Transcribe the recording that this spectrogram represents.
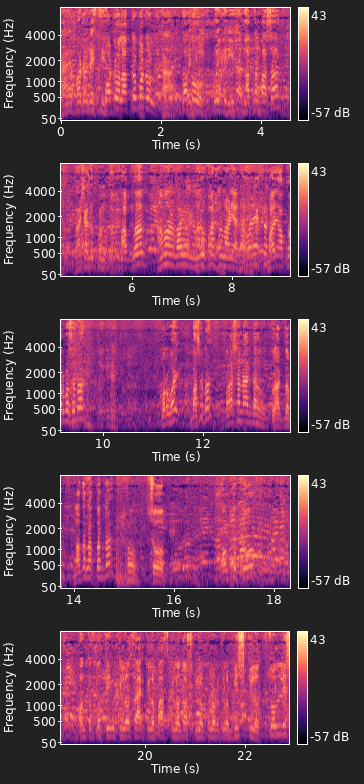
হ্যাঁ পটল বেশি পটল আপনার পটল? কত? পঁয়ত্রিশ। আপনার বাসা? ভাষা লুপ্পান্ত আপনার? আমার বাড়ি লোকমানপুর মারিয়া ভাই আপনার বাসাটা? বড় ভাই বাসাটা? বাসা নাগদাহ। রাখদাম বাজান আপনারটা? সব সব অন্তত অন্তত তিন কিলো চার কিলো পাঁচ কিলো দশ কিলো পনেরো কিলো বিশ কিলো চল্লিশ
